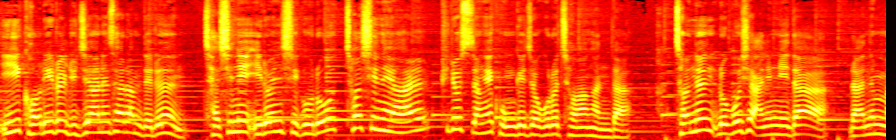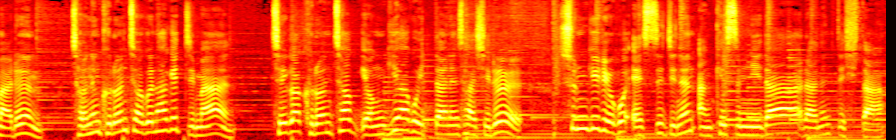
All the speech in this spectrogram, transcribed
이 거리를 유지하는 사람들은 자신이 이런 식으로 처신해야 할 필요성에 공개적으로 저항한다. 저는 로봇이 아닙니다. 라는 말은 저는 그런 척은 하겠지만 제가 그런 척 연기하고 있다는 사실을 숨기려고 애쓰지는 않겠습니다. 라는 뜻이다.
